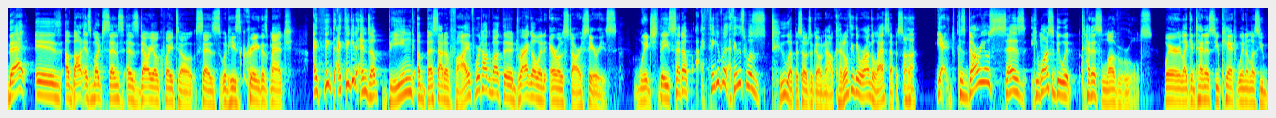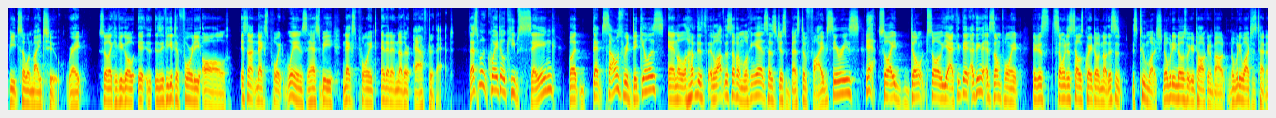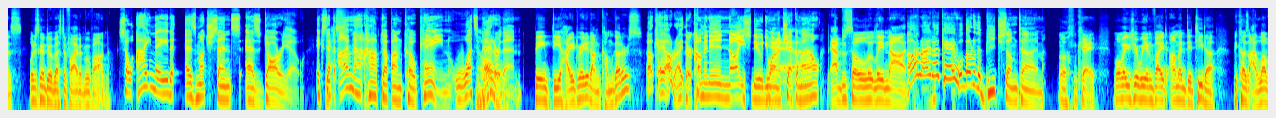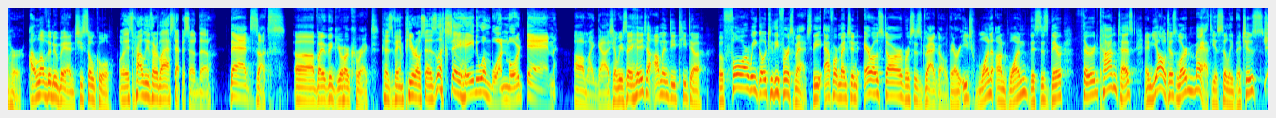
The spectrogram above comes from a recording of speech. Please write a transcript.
That is about as much sense as Dario Cueto says when he's creating this match. I think I think it ends up being a best out of five. We're talking about the Drago and Aerostar series, which they set up. I think it was. I think this was two episodes ago now, because I don't think they were on the last episode. Uh-huh. Yeah, because Dario says he wants to do it tennis love rules, where like in tennis you can't win unless you beat someone by two, right? So like if you go, if you get to forty all, it's not next point wins. It has to be next point and then another after that. That's what Cueto keeps saying, but that sounds ridiculous. And a lot of this, a lot of the stuff I'm looking at says just best of five series. Yeah. So I don't. So yeah, I think that I think that at some point they're just someone just tells Cueto, no, this is it's too much. Nobody knows what you're talking about. Nobody watches tennis. We're just gonna do a best of five and move on. So I made as much sense as Dario, except Yes. I'm not hopped up on cocaine. What's better No. then? Being dehydrated on cum gutters? Okay, all right. They're coming in nice, dude. You want to check them out? Absolutely not. All right, okay. We'll go to the beach sometime. Okay. We'll make sure we invite Amanditita because I love her. I love the new band. She's so cool. Well, it's probably their last episode, though. That sucks. Uh, but I think you are correct. Because Vampiro says, let's say hey to him one more time. Oh my gosh. And we say hey to Amanditita before we go to the first match, the aforementioned Aerostar versus Drago. They are each one on one. This is their third contest, and y'all just learned math, you silly bitches.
